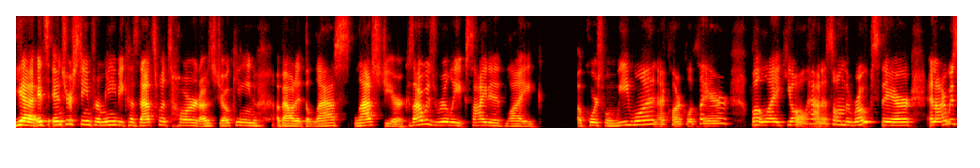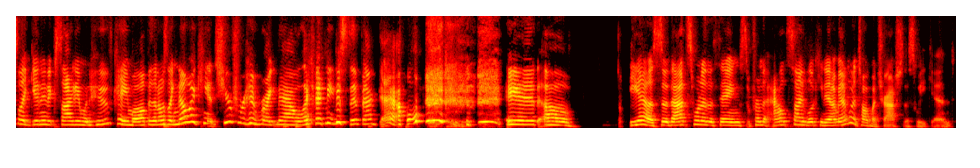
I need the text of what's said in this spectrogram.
yeah, it's interesting for me because that's what's hard. I was joking about it the last last year because I was really excited, like. Of course, when we won at Clark LeClair, but like y'all had us on the ropes there, and I was like getting excited when Hoove came up, and then I was like, no, I can't cheer for him right now. Like I need to sit back down. and um yeah, so that's one of the things from the outside looking in. I mean, I'm going to talk about trash this weekend,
